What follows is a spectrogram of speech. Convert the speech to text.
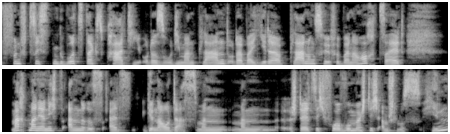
50. Geburtstagsparty oder so, die man plant oder bei jeder Planungshilfe bei einer Hochzeit, macht man ja nichts anderes als genau das. Man, man stellt sich vor, wo möchte ich am Schluss hin?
